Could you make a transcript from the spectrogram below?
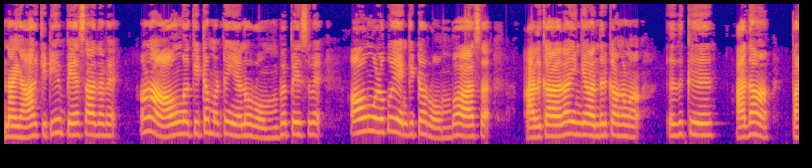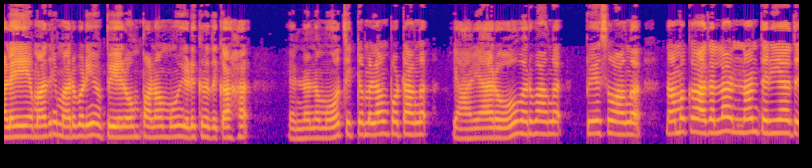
நான் யார்கிட்டேயும் பேசாதவன். ஆனால் அவங்கக்கிட்ட மட்டும் ஏனோ ரொம்ப பேசுவேன். அவங்களுக்கும் என்கிட்ட ரொம்ப ஆசை. அதுக்காக தான் இங்கே வந்திருக்காங்களாம். எதுக்கு? அதான் பழைய மாதிரி மறுபடியும் பேரும் பணமும் எடுக்கிறதுக்காக. என்னென்னமோ திட்டமெல்லாம் போட்டாங்க. யார் யாரோ வருவாங்க பேசுவாங்க. நமக்கு அதெல்லாம் என்னன்னு தெரியாது.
